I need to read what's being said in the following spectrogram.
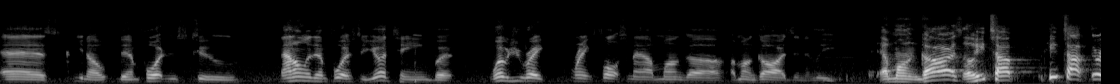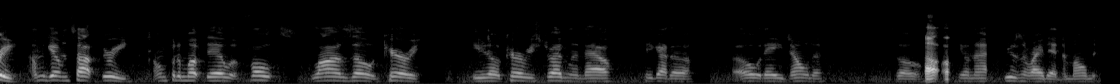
as you know the importance to not only the importance to your team, but where would you rank rank Fultz now among uh, among guards in the league? Among guards, oh he top he top three. I'm gonna give him top three. I'm gonna put him up there with folks, Lonzo, and Curry. You know, Curry's struggling now, he got a, a old age owner, so Uh-oh. he don't know how to use him right at the moment.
